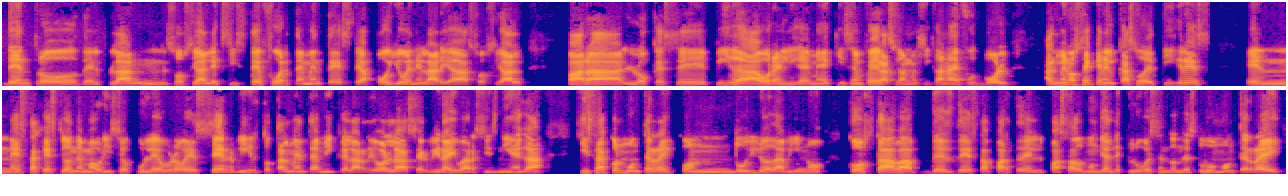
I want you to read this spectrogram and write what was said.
dentro del plan social existe fuertemente este apoyo en el área social para lo que se pida ahora en Liga MX, en Federación Mexicana de Fútbol. Al menos sé que en el caso de Tigres, en esta gestión de Mauricio Culebro es servir totalmente a Miquel Arriola, servir a Ibar Cisniega, quizá con Monterrey, con Duilio Davino, costaba desde esta parte del pasado Mundial de Clubes en donde estuvo Monterrey,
